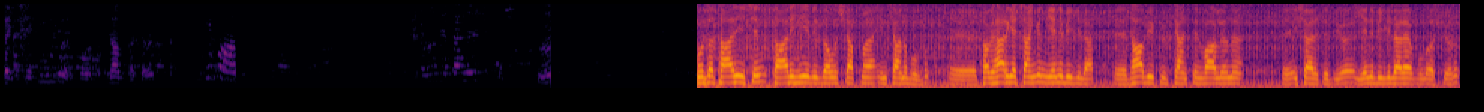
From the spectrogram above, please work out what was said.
kase. Şeklini biliyoruz formu. Dal aşağıda. Şunun desenleri çıkmış. Burada tarih için tarihi bir dalış yapma imkanı bulduk. Ee, tabii her geçen gün yeni bilgiler, e, daha büyük bir kentin varlığını e, işaret ediyor. Yeni bilgilere bulaşıyoruz.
